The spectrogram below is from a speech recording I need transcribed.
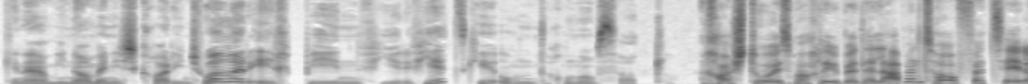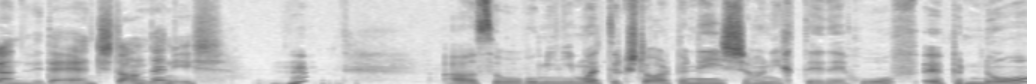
Genau, mein Name ist Karin Schuler, ich bin 44 und komme aus Sattel. Kannst du uns mal ein bisschen über den Lebenshof erzählen und wie der entstanden ist? Mhm. Also, wo meine Mutter gestorben ist, habe ich den Hof übernommen.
